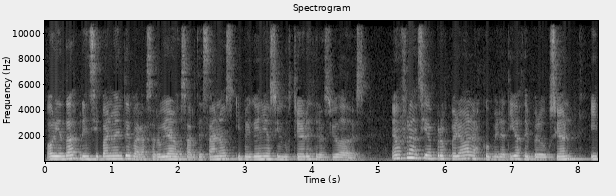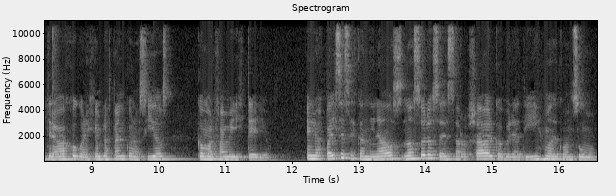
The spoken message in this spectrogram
orientadas principalmente para servir a los artesanos y pequeños industriales de las ciudades. En Francia prosperaban las cooperativas de producción y trabajo con ejemplos tan conocidos como el familisterio. En los países escandinavos no solo se desarrollaba el cooperativismo de consumo,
